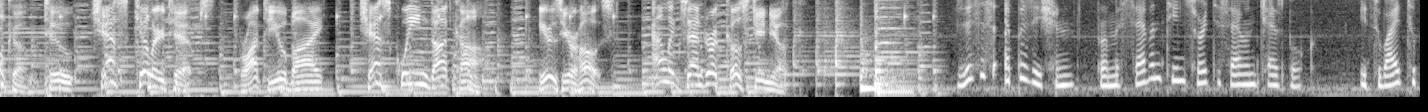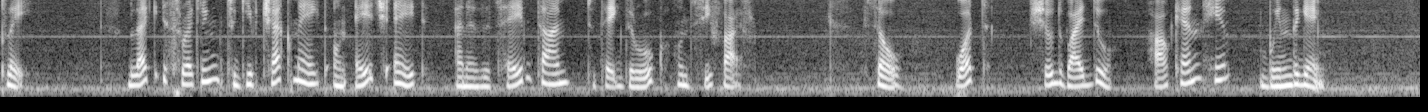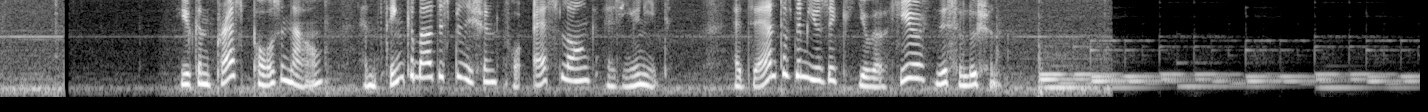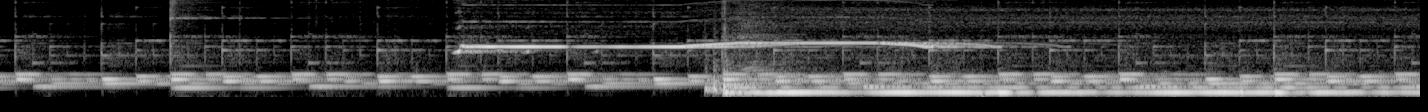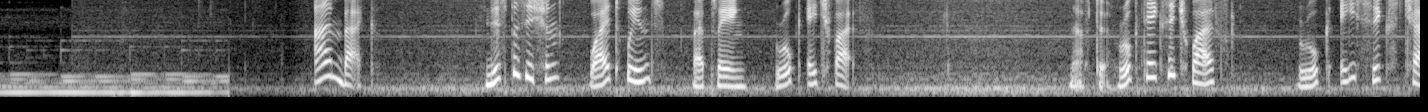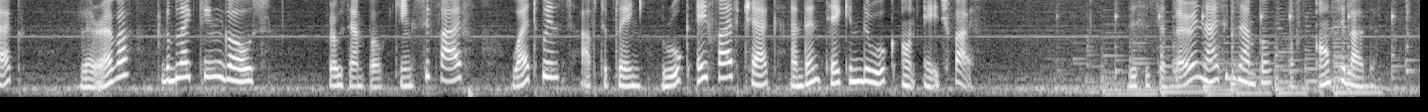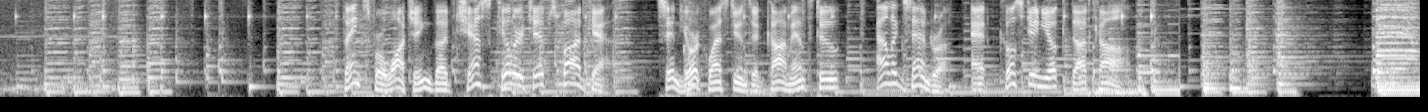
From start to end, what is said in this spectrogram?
Welcome to Chess Killer Tips, brought to you by ChessQueen.com. Here's your host, Alexandra Kosteniuk. This is a position from a 1737 chess book. It's white to play. Black is threatening to give checkmate on h8 and at the same time to take the rook on c5. So, what should white do? How can he win the game? You can press pause now and think about this position for as long as you need. At the end of the music, you will hear the solution. I'm back. In this position, white wins by playing rook h5. After rook takes h5, rook a6 check, wherever the black king goes. For example, king c5, white wins after playing rook a5 check and then taking the rook on h5. This is a very nice example of enfilade. Thanks for watching the Chess Killer Tips podcast. Send your questions and comments to alexandra at kosteniuk.com.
